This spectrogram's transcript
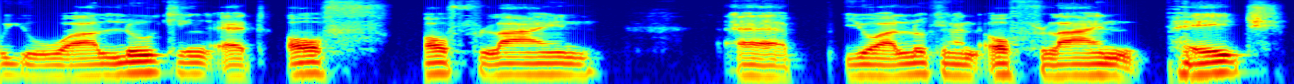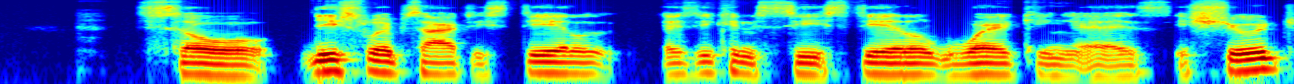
you are looking at off offline uh, you are looking at offline page. So this website is still, as you can see, still working as it should.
